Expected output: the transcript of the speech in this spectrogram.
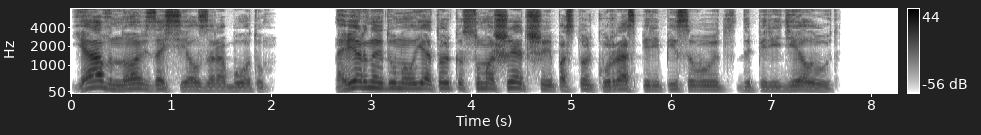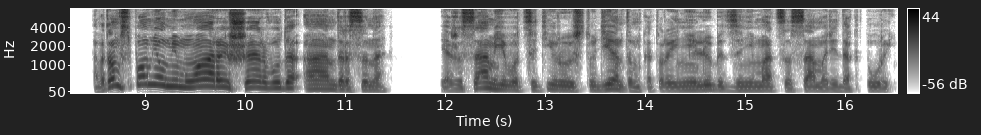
Я вновь засел за работу. Наверное, думал я, только сумасшедшие постольку раз переписывают да переделывают. А потом вспомнил мемуары Шервуда Андерсона. Я же сам его цитирую студентам, которые не любят заниматься саморедактурой.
